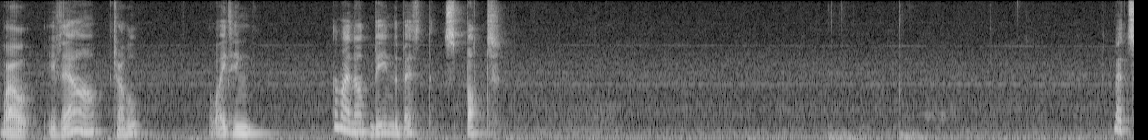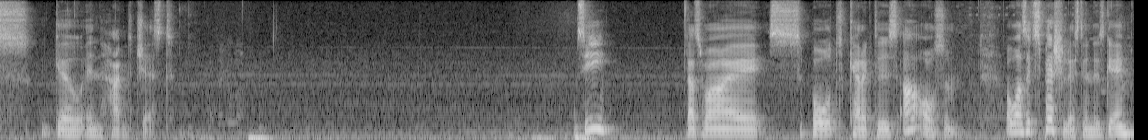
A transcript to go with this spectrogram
Well, if there are trouble awaiting, I might not be in the best spot. Let's go and hack the chest. See? That's why support characters are awesome. Or was it specialist in this game?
